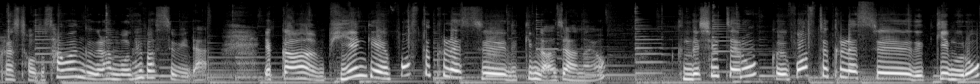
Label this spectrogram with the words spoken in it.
그래서 저도 상황극을 한번 해봤습니다. 약간 비행기의 퍼스트 클래스 느낌 나지 않아요? 근데 실제로 그 퍼스트 클래스 느낌으로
